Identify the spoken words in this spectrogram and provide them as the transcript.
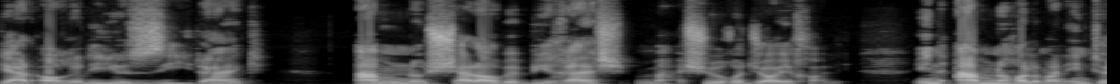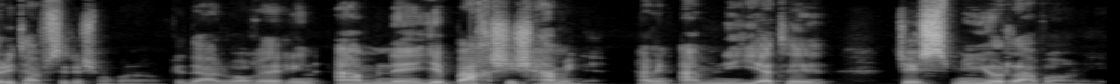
گر عاقلی و زیرک امن و شراب بیغش معشوق و جای خالی. این امن حالا من اینطوری تفسیرش می‌کنم که در واقع این امنه یه بخشیش همینه. همین امنیت جسمی و روانی.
